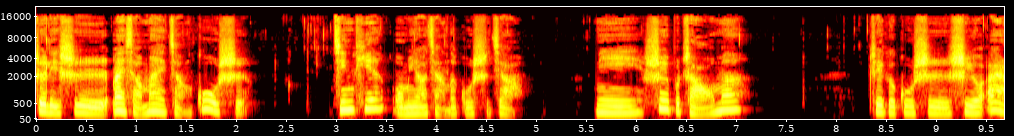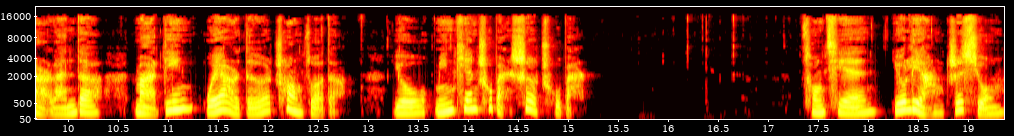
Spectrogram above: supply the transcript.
这里是麦小麦讲故事。今天我们要讲的故事叫《你睡不着吗》。这个故事是由爱尔兰的马丁·维尔德创作的，由明天出版社出版。从前有两只熊，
